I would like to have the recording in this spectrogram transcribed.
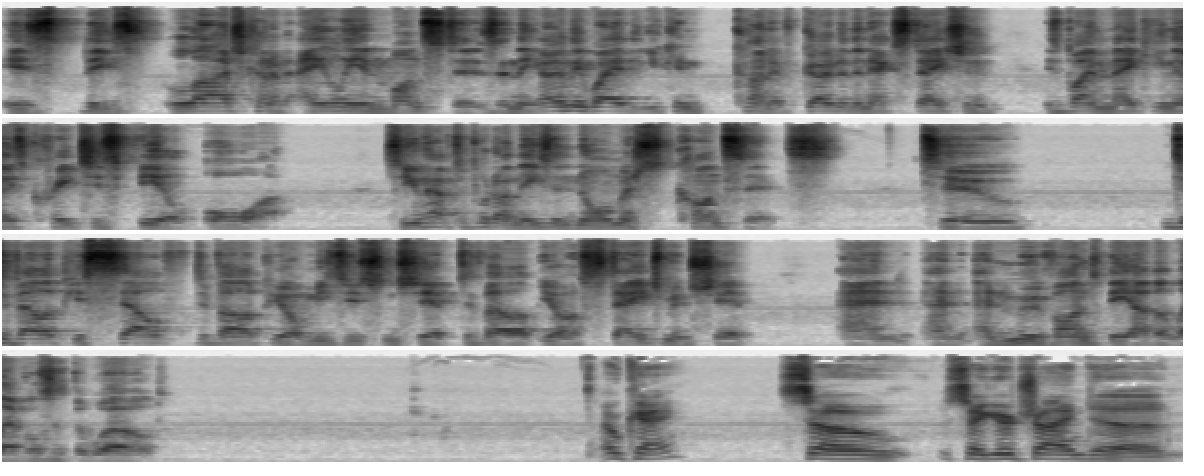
is these large kind of alien monsters, and the only way that you can kind of go to the next station is by making those creatures feel awe. So you have to put on these enormous concerts to develop yourself, develop your musicianship, develop your stagemanship, and, and, and move on to the other levels of the world. Okay. So so you're trying to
